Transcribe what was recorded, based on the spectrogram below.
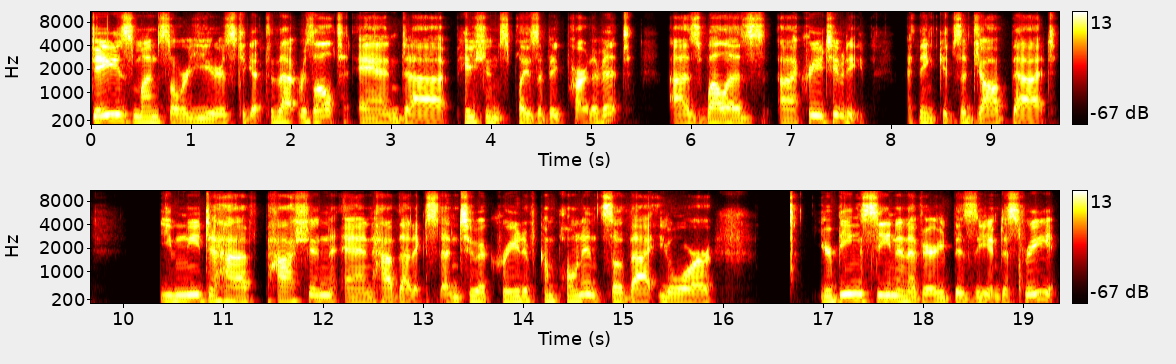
days, months, or years to get to that result. And uh, patience plays a big part of it, as well as uh, creativity. I think it's a job that you need to have passion and have that extend to a creative component so that you're you're being seen in a very busy industry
